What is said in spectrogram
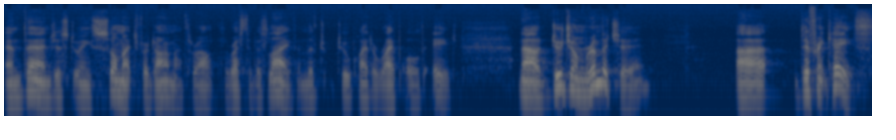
And then just doing so much for Dharma throughout the rest of his life and lived to quite a ripe old age. Now, Dudjom Rinpoche, uh, different case.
